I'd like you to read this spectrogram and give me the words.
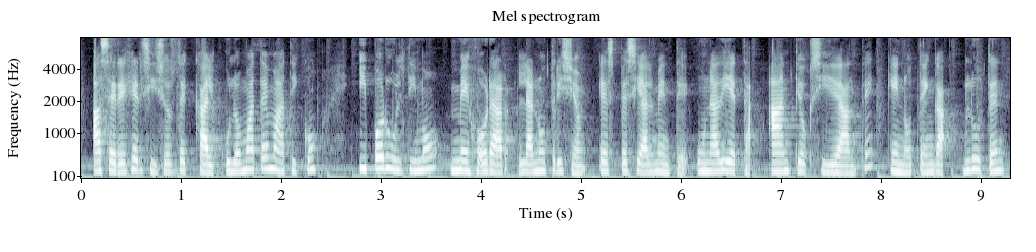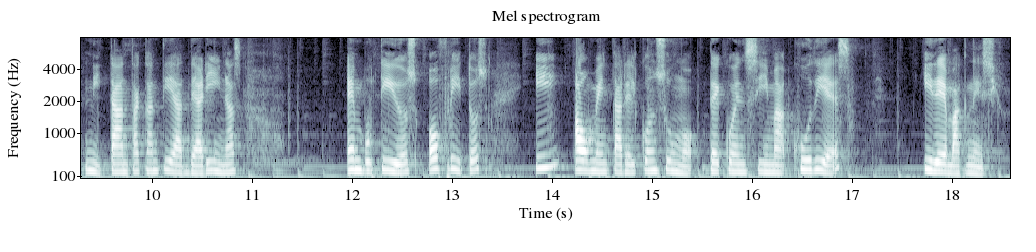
Hacer ejercicios de cálculo matemático y por último, mejorar la nutrición, especialmente una dieta antioxidante que no tenga gluten ni tanta cantidad de harinas embutidos o fritos y aumentar el consumo de coenzima Q10 y de magnesio.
